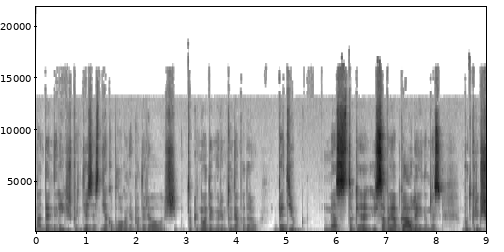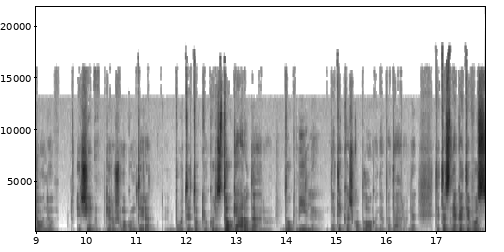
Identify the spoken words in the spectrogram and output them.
man dar nereikia išpažinties, nes nieko blogo nepadariau, tokių nuodėmių rimtų nepadariau. Bet juk mes tokia į savo apgaulę einam, nes būti krikščioniu ir šiaip gerų žmogum tai yra būti tokiu, kuris daug gero daro, daug myli, ne tik kažko blogo nepadaro. Ne? Tai tas negatyvus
